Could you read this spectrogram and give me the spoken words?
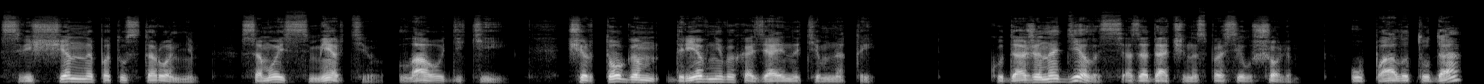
священно потусторонним, самой смертью Лао-Дикии, чертогом древнего хозяина темноты. — Куда же она делась? — озадаченно спросил Шолем. — Упала туда? —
